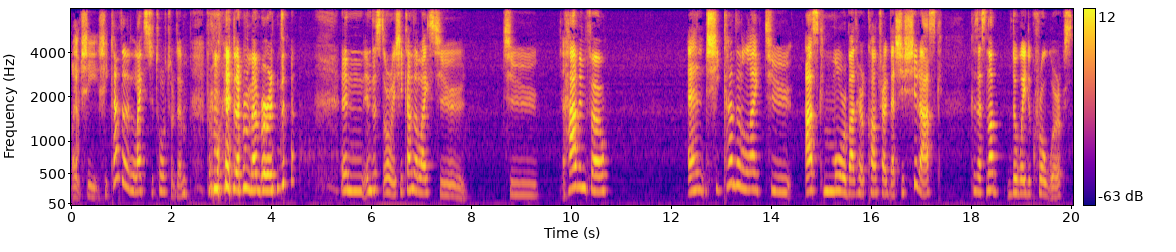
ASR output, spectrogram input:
Like Yeah. she she kind of likes to torture them, from what I remember in the, in in the story. She kind of likes to to have info, and she kind of like to ask more about her contract that she should ask, because that's not the way the crow works.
